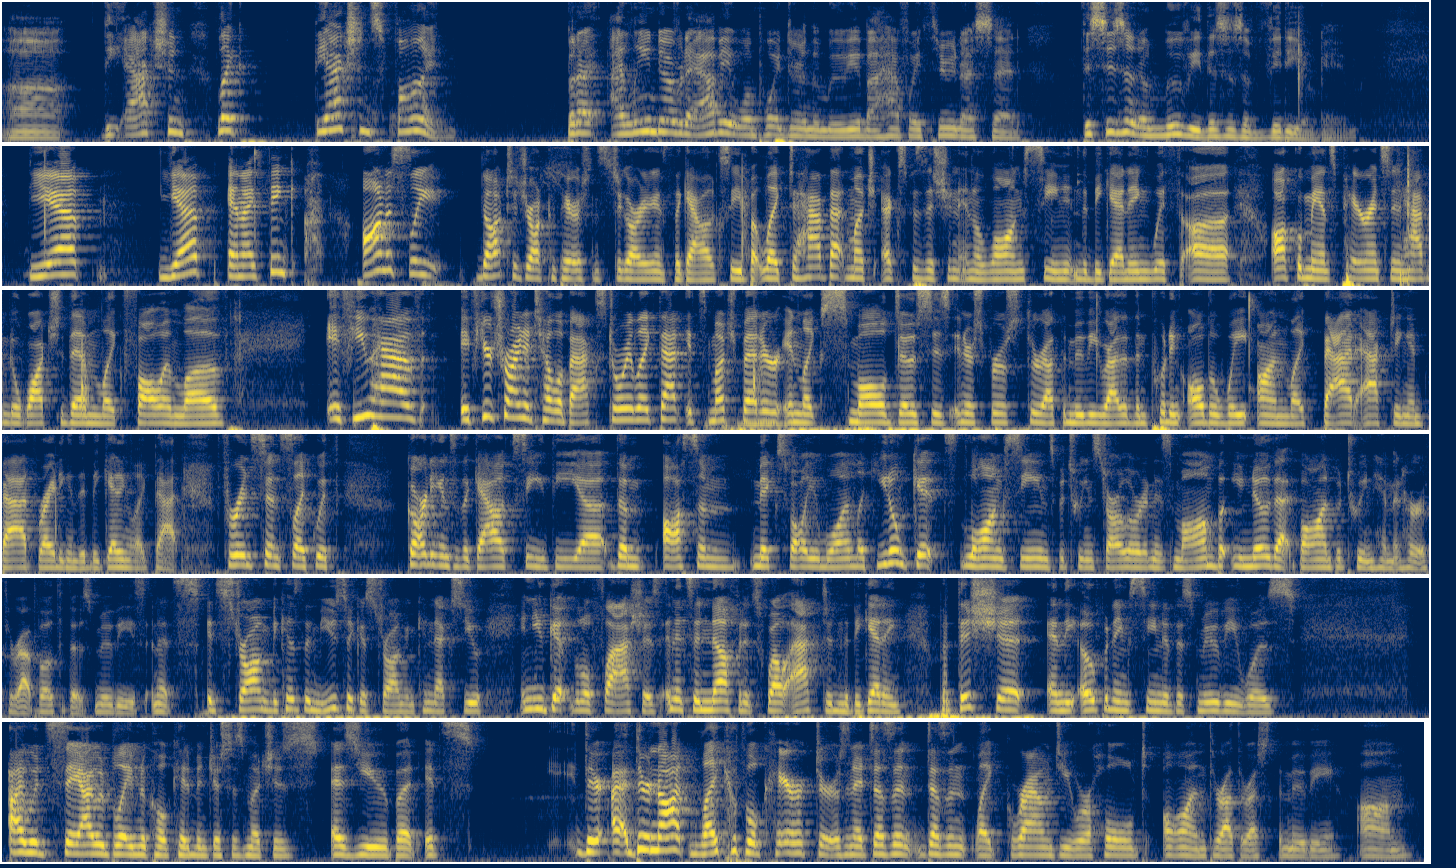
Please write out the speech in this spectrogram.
uh, the action like the action's fine but I, I leaned over to abby at one point during the movie about halfway through and i said this isn't a movie this is a video game Yep. Yep. And I think, honestly, not to draw comparisons to Guardians of the Galaxy, but like to have that much exposition in a long scene in the beginning with uh, Aquaman's parents and having to watch them like fall in love. If you have. If you're trying to tell a backstory like that, it's much better in like small doses interspersed throughout the movie rather than putting all the weight on like bad acting and bad writing in the beginning like that. For instance, like with Guardians of the Galaxy, the uh, the awesome mix volume one, like you don't get long scenes between Star Lord and his mom, but you know that bond between him and her throughout both of those movies, and it's it's strong because the music is strong and connects you, and you get little flashes, and it's enough, and it's well acted in the beginning. But this shit and the opening scene of this movie was, I would say, I would blame Nicole Kidman just as much as as you, but it's they're uh, they're not likable characters, and it doesn't doesn't like ground you or hold on throughout the rest of the movie. Um,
